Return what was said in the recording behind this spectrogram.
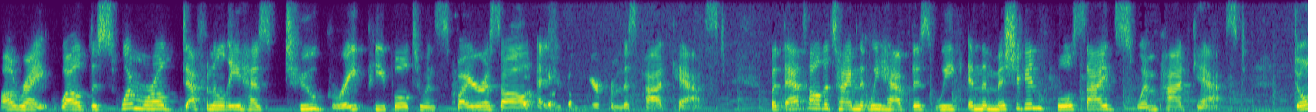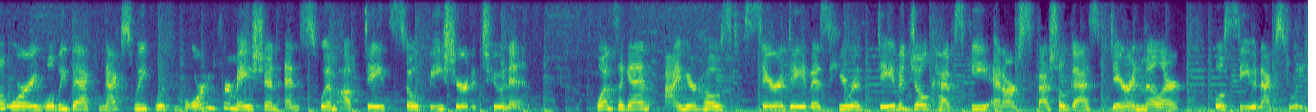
All right. Well, the swim world definitely has two great people to inspire us all, as you can hear from this podcast. But that's all the time that we have this week in the Michigan Poolside Swim Podcast. Don't worry, we'll be back next week with more information and swim updates, so be sure to tune in. Once again, I'm your host, Sarah Davis, here with David Jolkowski and our special guest, Darren Miller. We'll see you next week.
